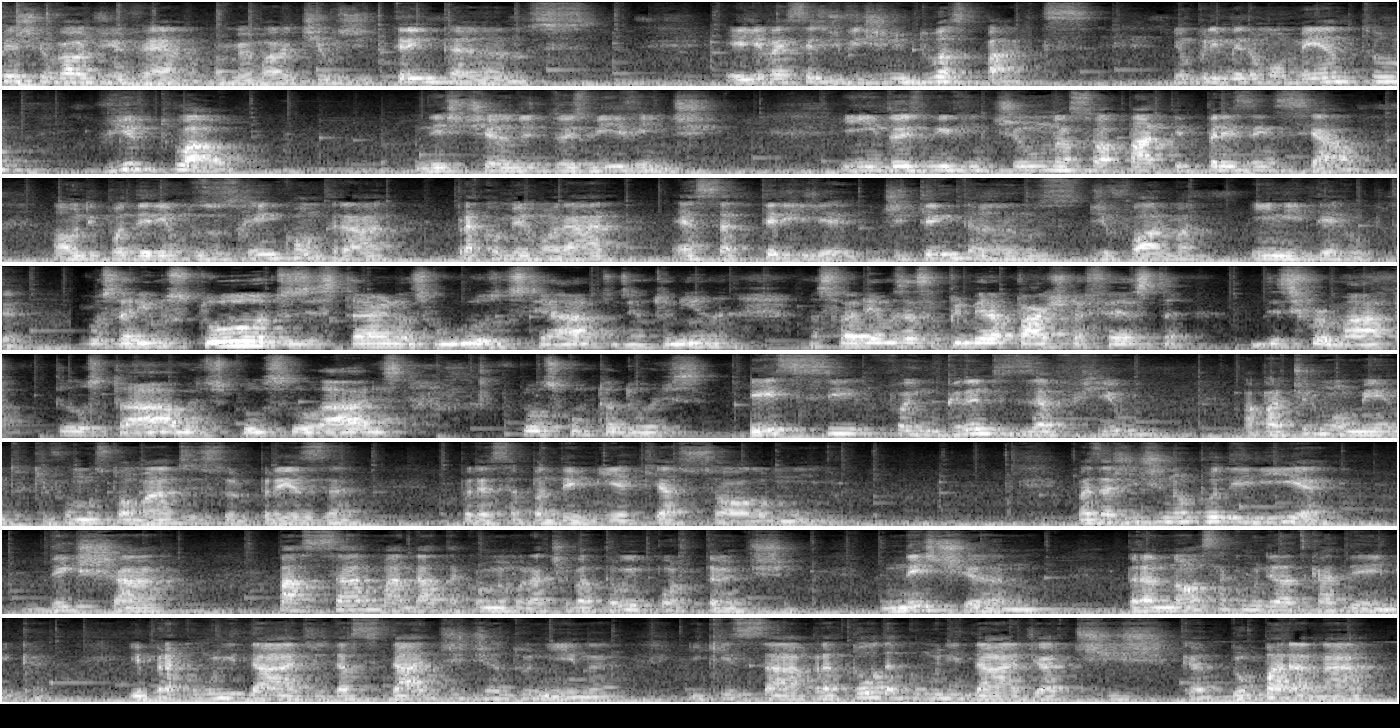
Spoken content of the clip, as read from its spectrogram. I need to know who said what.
Speaker 1: Festival de Inverno comemorativo de 30 anos, ele vai ser dividido em duas partes. Em um primeiro momento, virtual, neste ano de 2020. E em 2021, na sua parte presencial, onde poderíamos nos reencontrar para comemorar essa trilha de 30 anos de forma ininterrupta.
Speaker 2: Gostaríamos todos de estar nas ruas, nos teatros de Antonina. Nós faremos essa primeira parte da festa desse formato, pelos tablets, pelos celulares, pelos computadores.
Speaker 1: Esse foi um grande desafio a partir do momento que fomos tomados de surpresa por essa pandemia que assola o mundo. Mas a gente não poderia deixar passar uma data comemorativa tão importante neste ano para nossa comunidade acadêmica e para a comunidade da cidade de Antonina e, quiçá, para toda a comunidade artística do Paraná,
